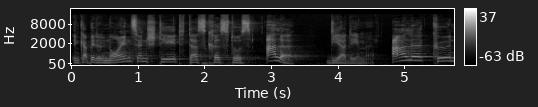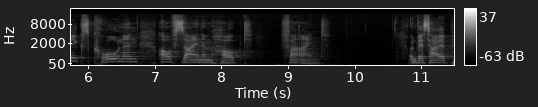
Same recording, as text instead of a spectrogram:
In Kapitel 19 steht, dass Christus alle Diademe, alle Königskronen auf seinem Haupt vereint. Und weshalb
